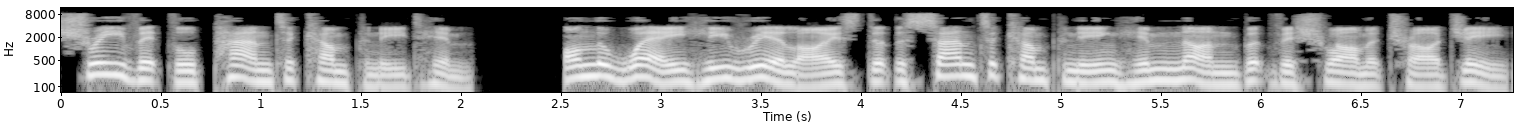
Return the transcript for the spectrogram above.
Sri Vittal Pant accompanied him. On the way he realized that the sant accompanying him none but Vishwamitraji.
